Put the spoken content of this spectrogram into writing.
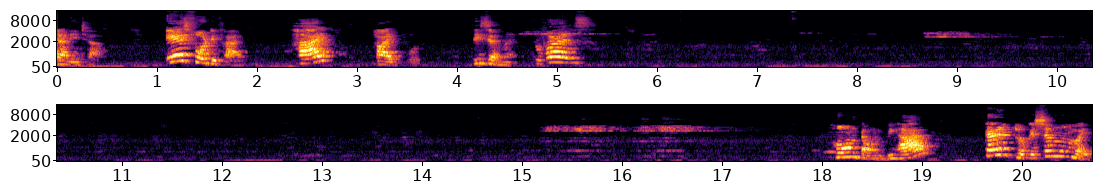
Anita, age 45, height 5'4". These are my profiles. Hometown Bihar, current location Mumbai.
